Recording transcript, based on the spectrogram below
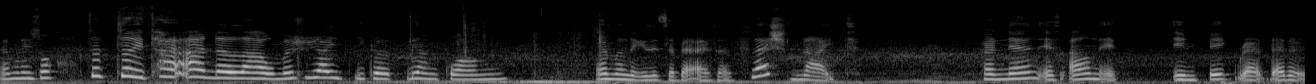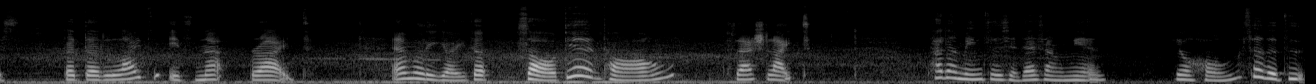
Emily 说，这这里太暗了啦，我们需要一一个亮光。Emily Elizabeth has a flashlight. Her name is on it in big red letters, but the light is not bright. Emily 有一个手电筒，flashlight，她的名字写在上面，用红色的字，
